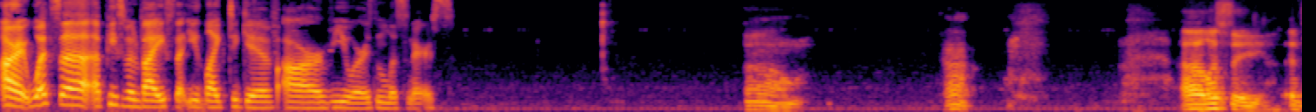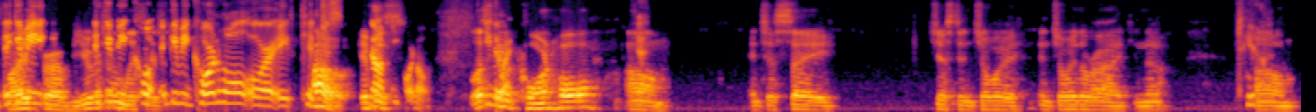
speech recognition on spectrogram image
All right, what's a, a piece of advice that you'd like to give our viewers and listeners? Um, ah. uh, let's see. Advice be- for our viewers It could be cor- it could be cornhole, or it could Oh, just not be cornhole. Let's Either cornhole. Yeah. Um, and just say, just enjoy enjoy the ride. You know. Yeah. Um,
